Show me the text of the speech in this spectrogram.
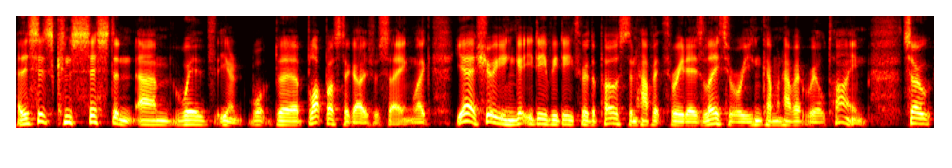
This is consistent um, with, you know, what the Blockbuster guys were saying. Like, yeah, sure, you can get your DVD through the post and have it three days later, or you can come and have it real time. So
